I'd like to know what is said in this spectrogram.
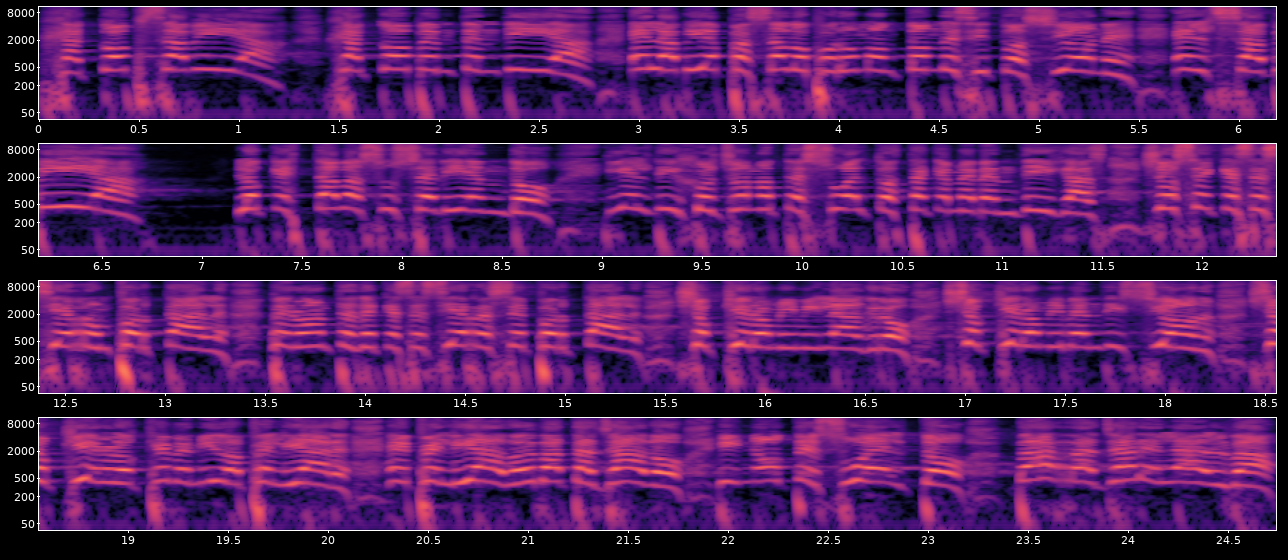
Jacob sabía, Jacob entendía, él había pasado por un montón de situaciones, él sabía lo que estaba sucediendo. Y él dijo, yo no te suelto hasta que me bendigas. Yo sé que se cierra un portal, pero antes de que se cierre ese portal, yo quiero mi milagro, yo quiero mi bendición, yo quiero lo que he venido a pelear. He peleado, he batallado y no te suelto. Va a rayar el alba.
